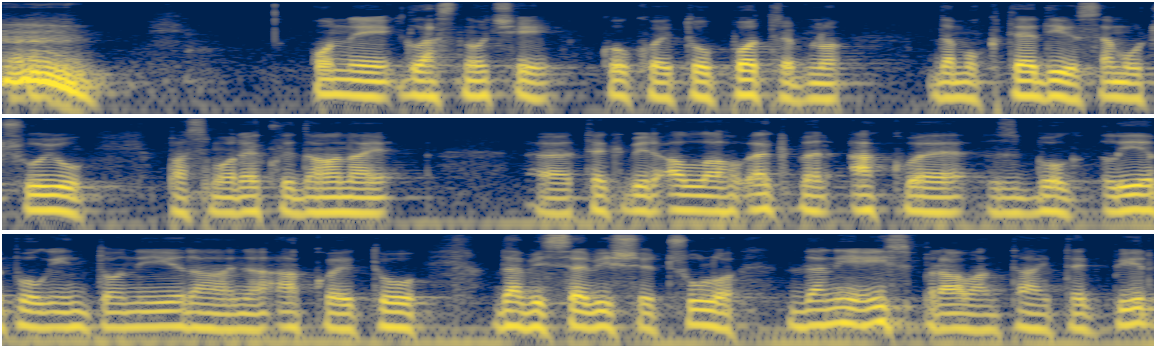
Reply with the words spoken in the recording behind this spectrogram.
one glasnoće koliko je to potrebno da mu ktediju samo čuju. Pa smo rekli da onaj Eh, tekbir Allahu Ekber, ako je zbog lijepog intoniranja, ako je to da bi se više čulo, da nije ispravan taj tekbir,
